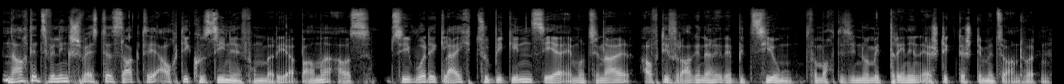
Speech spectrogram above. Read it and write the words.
Nach der Zwillingsschwester sagte auch die Cousine von Maria Baumer aus. Sie wurde gleich zu Beginn sehr emotional auf die Frage nach ihrer Beziehung. Vermochte sie nur mit Tränen erstickter Stimme zu antworten.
